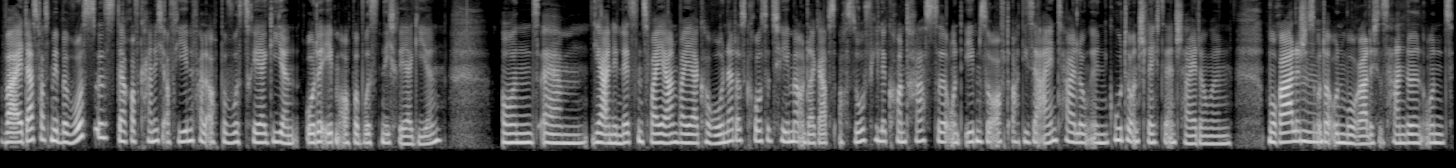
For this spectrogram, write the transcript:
Weil das, was mir bewusst ist, darauf kann ich auf jeden Fall auch bewusst reagieren oder eben auch bewusst nicht reagieren. Und ähm, ja, in den letzten zwei Jahren war ja Corona das große Thema und da gab es auch so viele Kontraste und ebenso oft auch diese Einteilung in gute und schlechte Entscheidungen, moralisches mhm. oder unmoralisches Handeln. Und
